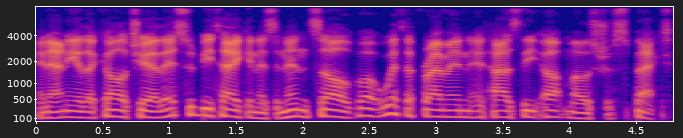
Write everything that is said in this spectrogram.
In any other culture, this would be taken as an insult, but with the Fremen, it has the utmost respect.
